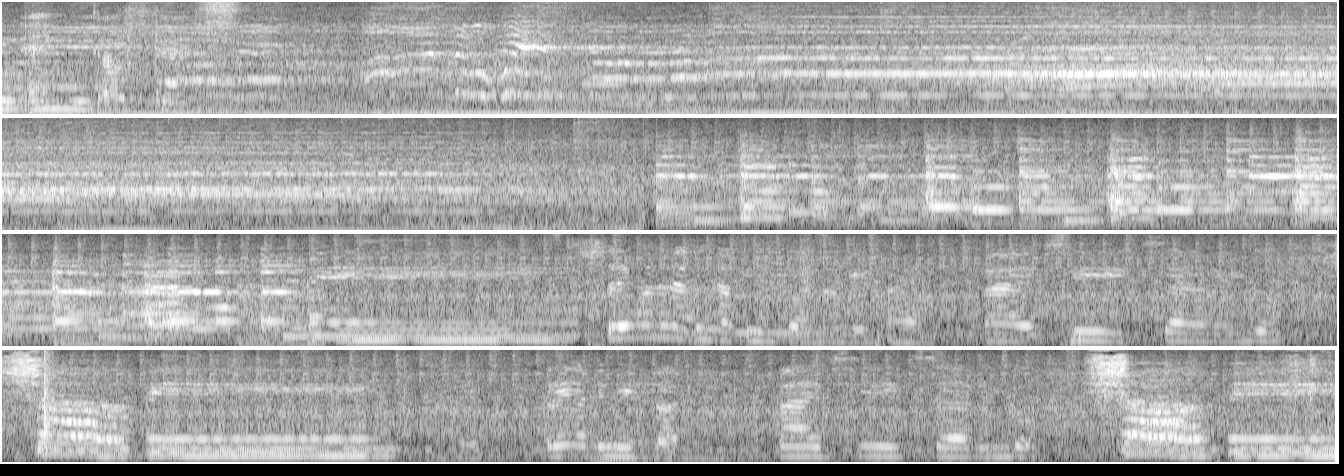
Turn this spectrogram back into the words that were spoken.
Seen any of this. Try muna natin natin yung tono. Okay, fine. Five, six, seven, go. Shopping! Okay, try natin yung cut. Five, six, seven, go. Shopping!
